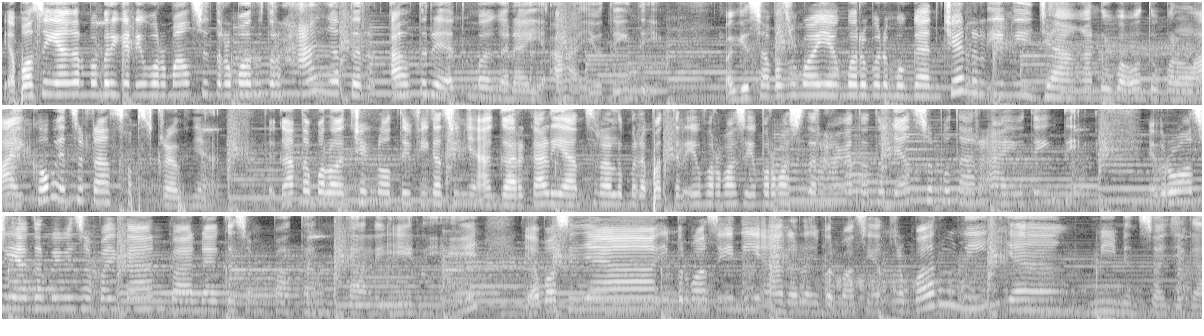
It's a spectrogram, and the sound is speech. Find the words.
Yang pasti akan memberikan informasi terbaru terhangat terupdate mengenai Ayu Ting Ting bagi sahabat semua yang baru menemukan channel ini, jangan lupa untuk like, komen, serta subscribe-nya. Tekan tombol lonceng notifikasinya agar kalian selalu mendapatkan informasi-informasi terhangat tentunya seputar Ayu Ting Ting. Informasi yang akan Mimin sampaikan pada kesempatan kali ini. Ya pastinya informasi ini adalah informasi yang terbaru nih Yang Mimin sajikan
